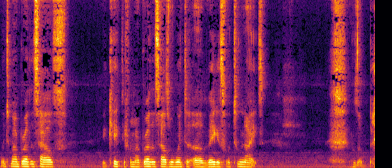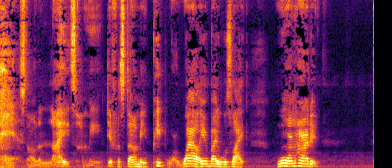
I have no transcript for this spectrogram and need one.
Went to my brother's house. We kicked it from my brother's house. We went to uh, Vegas for two nights. It was a blast. All the lights. I mean, different stuff. I mean, people were wild. Everybody was like warm-hearted.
